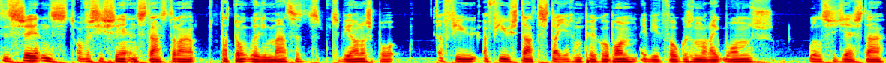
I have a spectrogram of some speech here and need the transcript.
there's certain, obviously certain stats that aren't, that don't really matter, t- to be honest. But a few, a few stats that you can pick up on if you focus on the right ones will suggest that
